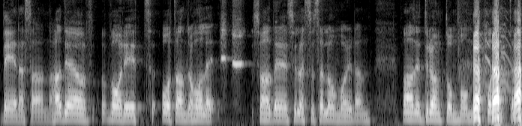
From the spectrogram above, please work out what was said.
det är nästan, hade jag varit åt andra hållet så hade Sylvester Stallone varit den man hade drömt om, om på natten.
